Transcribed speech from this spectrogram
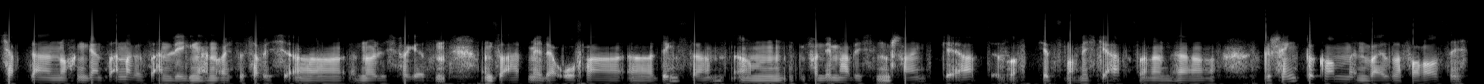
Ich habe da noch ein ganz anderes Anliegen an euch, das habe ich äh, neulich vergessen. Und zwar hat mir der Opa äh, Dings da, ähm, von dem habe ich einen Schrank geerbt, also jetzt noch nicht geerbt, sondern äh, geschenkt bekommen in weiser Voraussicht.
